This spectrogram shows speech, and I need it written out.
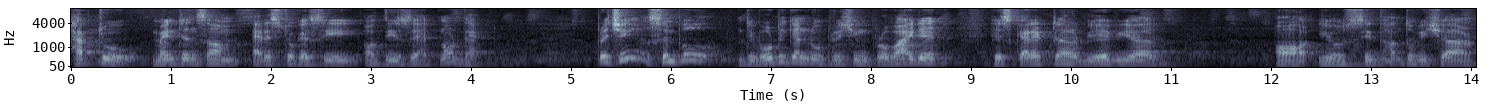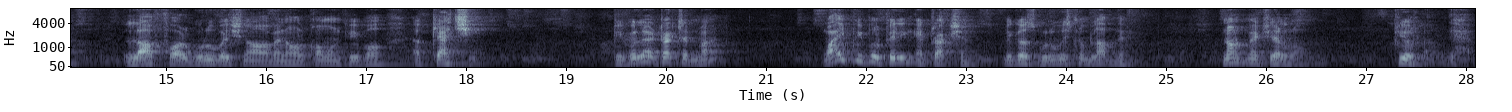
have to maintain some aristocracy or this, that, not that. Preaching, simple devotee can do preaching provided his character, behavior, or your Siddhanta Vichar, love for Guru Vaishnava and all common people are catchy. People are attracted, ma? Why people feeling attraction? Because Guru Vaishnava love them. Not material love, pure love they have.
